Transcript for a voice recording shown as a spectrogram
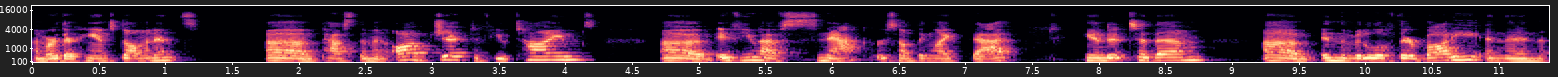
um, or their hand dominance. Um, pass them an object a few times. Um, if you have snack or something like that, hand it to them um, in the middle of their body and then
